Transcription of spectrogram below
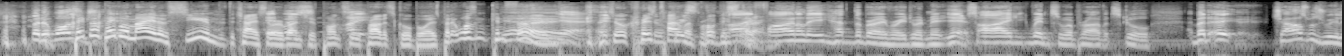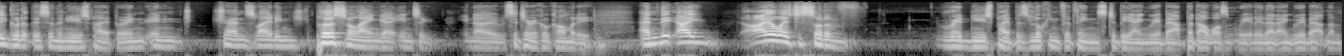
but it was. People, people may have assumed that the Chaser It were a bunch of Ponzi private school boys, but it wasn't confirmed yeah, yeah. until Chris Until Taylor Chris brought this this I story. finally had the bravery to admit, yes, I went to a private school. But uh, Charles was really good at this in the newspaper, in, in translating personal anger into, you know, satirical comedy. And the, I, I always just sort of read newspapers looking for things to be angry about, but I wasn't really that angry about them.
